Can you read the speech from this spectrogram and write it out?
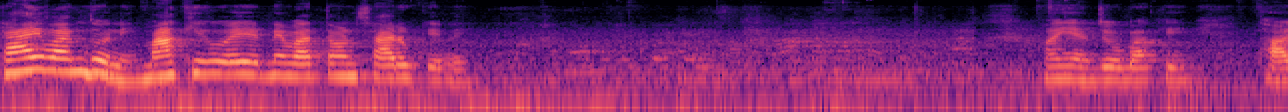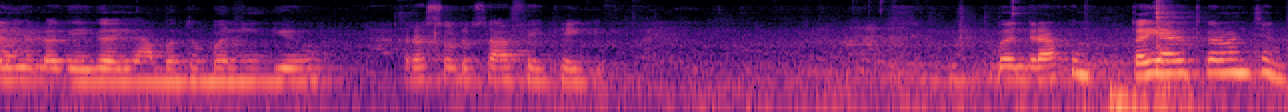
કાંઈ વાંધો નહીં. માખી હોય એટલે વાતાવરણ સારું કહેવાય. અહીંયા જો બાકી થાળીઓ લગી ગઈ, આ બધું બની ગયું. રસોડું સાફે થઈ ગયું. બંધ રાખું? તૈયાર જ કરવાની છે ને?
